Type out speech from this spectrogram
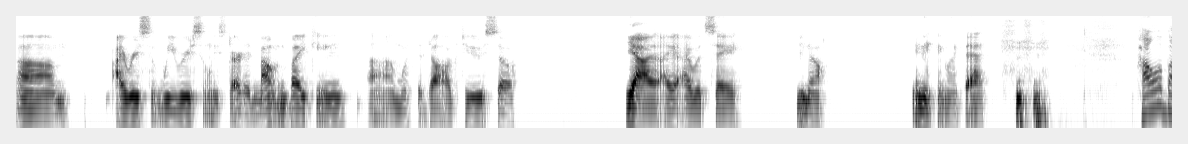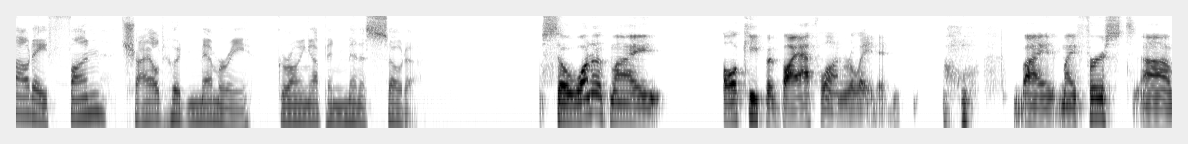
Um, I recent we recently started mountain biking um, with the dog too. So, yeah, I, I would say, you know, anything like that. How about a fun childhood memory growing up in Minnesota? So one of my I'll keep it biathlon related. my my first, uh,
